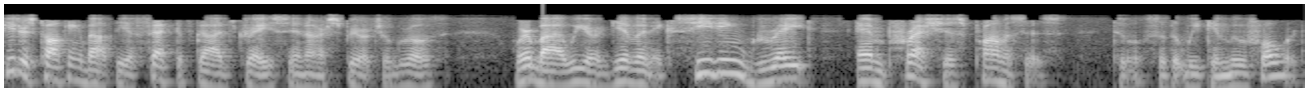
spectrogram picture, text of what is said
Peter's talking about the effect of God's grace in our spiritual growth, whereby we are given exceeding great and precious promises to, so that we can move forward.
